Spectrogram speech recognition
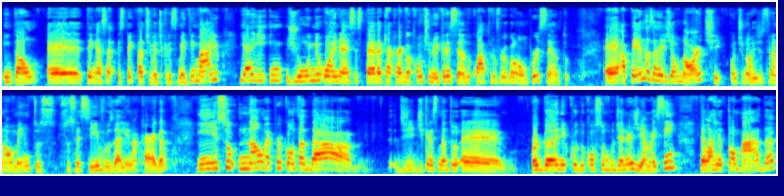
Então, é, tem essa expectativa de crescimento em maio. E aí, em junho, o ONS espera que a carga continue crescendo 4,1%. É, apenas a região norte continua registrando aumentos sucessivos ali na carga. E isso não é por conta da, de, de crescimento é, orgânico do consumo de energia, mas sim pela retomada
